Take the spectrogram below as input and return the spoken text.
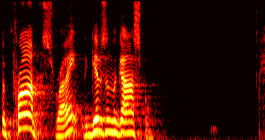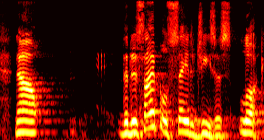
the promise, right? He gives them the gospel. Now, the disciples say to Jesus, Look,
